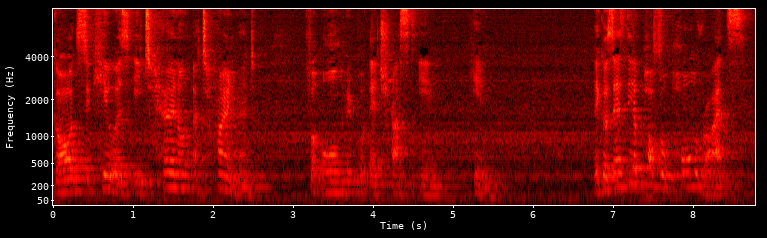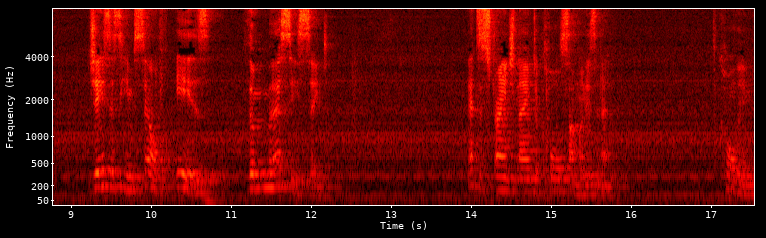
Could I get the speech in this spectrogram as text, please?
God secures eternal atonement for all who put their trust in him. Because as the Apostle Paul writes, Jesus himself is the mercy seat. That's a strange name to call someone, isn't it? To call him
